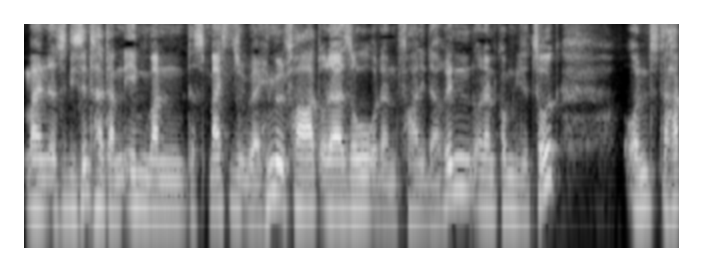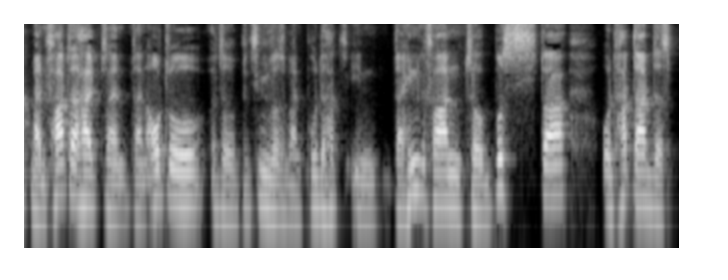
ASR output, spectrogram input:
mein, also die sind halt dann irgendwann, das meistens so über Himmelfahrt oder so, und dann fahren die da rein und dann kommen die wieder zurück. Und da hat mein Vater halt sein, sein Auto, also beziehungsweise mein Bruder hat ihn dahin gefahren zur Bus da und hat dann das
